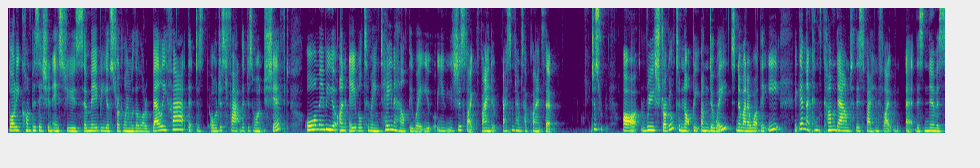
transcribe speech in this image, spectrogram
body composition issues. So maybe you're struggling with a lot of belly fat that just, or just fat that just won't shift, or maybe you're unable to maintain a healthy weight. You, you, just like find it. I sometimes have clients that just are really struggle to not be underweight no matter what they eat. Again, that can come down to this fight and flight, uh, this nervous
